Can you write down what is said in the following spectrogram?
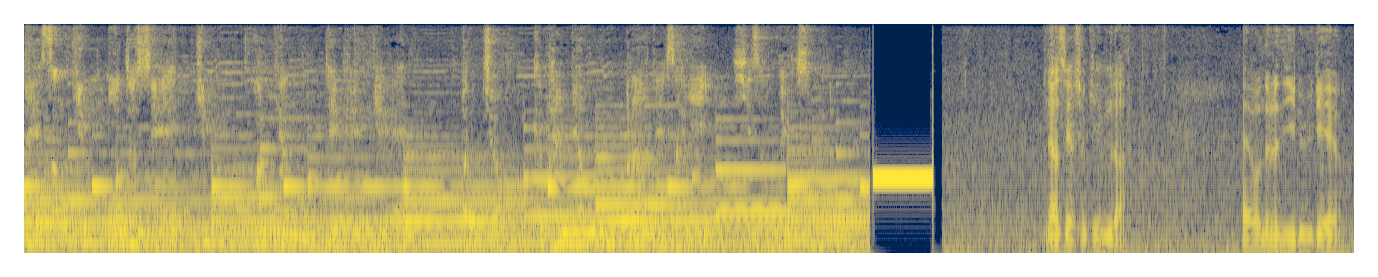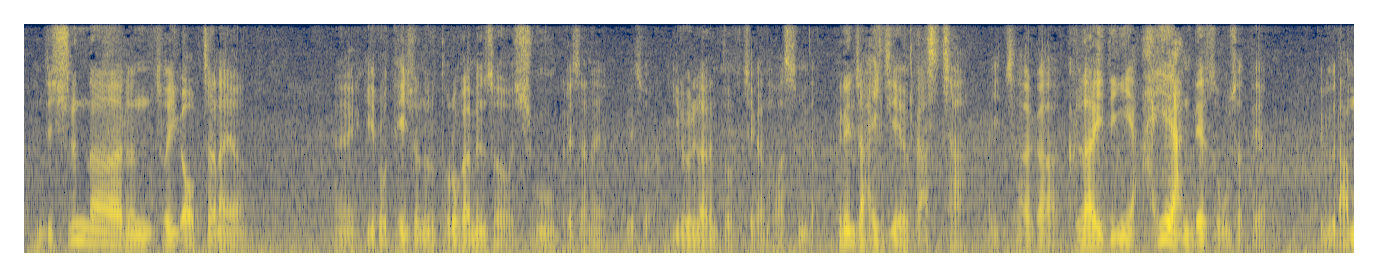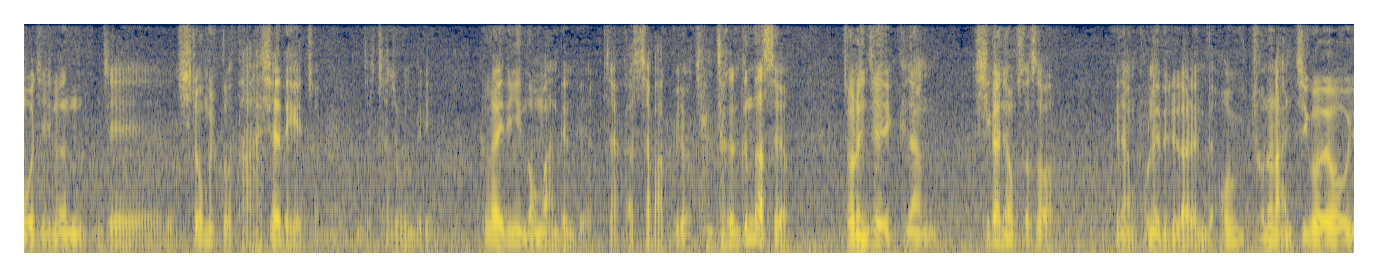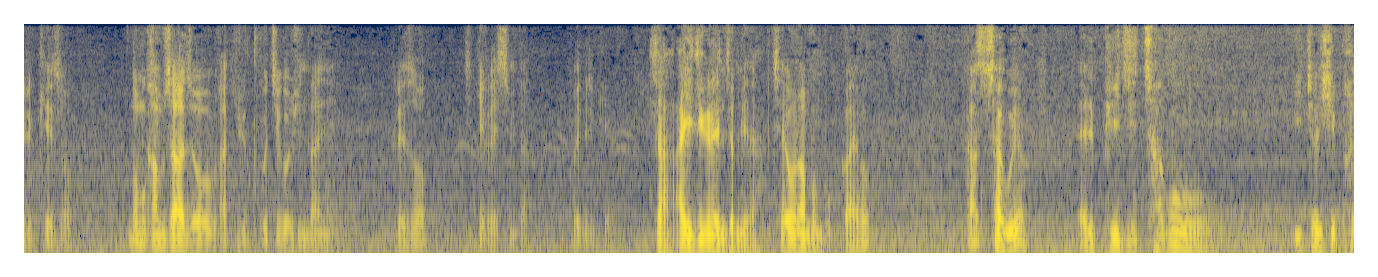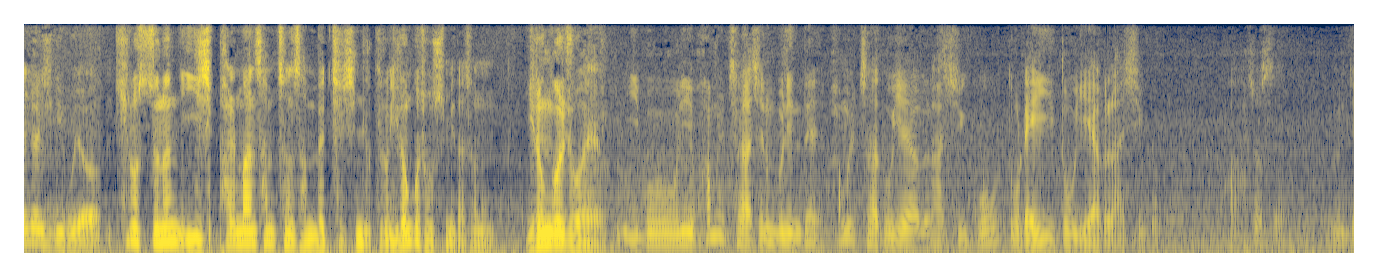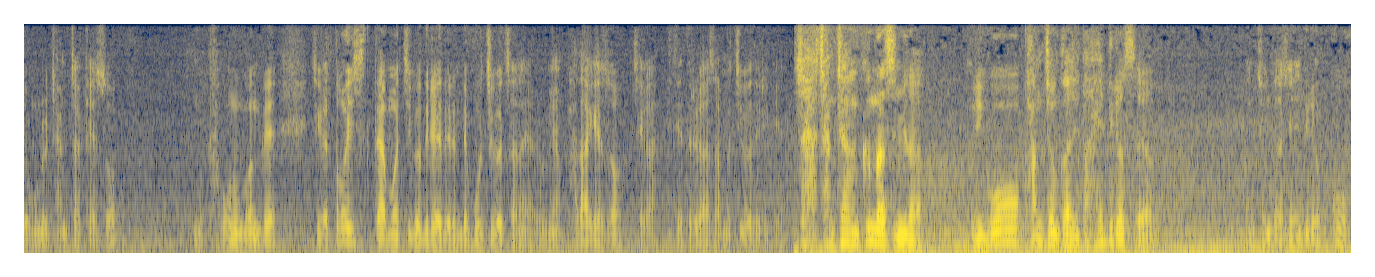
네, 썬김 모터스의 김광현 대표에게 먼저 그 발명 문화대상이 시상되겠습니다. 안녕하세요. 정키입니다. 네, 오늘은 일요일이에요. 이제 쉬는 날은 저희가 없잖아요. 네, 이렇게 로테이션으로 돌아가면서 쉬고 그러잖아요. 그래서 일요일 날은 또 제가 나왔습니다. 그랜저 IG예요. 가스차. 이 차가 글라이딩이 아예 안 돼서 오셨대요. 그리고 나머지는 이제 실험을 또 다 하셔야 되겠죠. 이제 차주분들이 글라이딩이 너무 안 된대요. 자, 가스차 봤고요. 장착은 끝났어요. 저는 이제 그냥 시간이 없어서 그냥 보내드리려고 했는데, 어우, 저는 안 찍어요. 이렇게 해서. 너무 감사하죠. 같이 유튜브 찍어주신다니. 그래서 찍기로 했습니다. 보여드릴게요. 자, IG 그랜저입니다. 재원 한번 볼까요? 가스 차고요. LPG 차고 2018년식이고요. 키로수는 28만 3,376km. 이런 거 좋습니다. 저는 이런 걸 좋아해요. 이분이 화물차 하시는 분인데 화물차도 예약을 하시고 또 레이도 예약을 하시고 다 하셨어요. 이제 오늘 장착해서 뭐 타보는 건데 제가 떠 있을 때 한번 찍어드려야 되는데 못 찍었잖아요. 그냥 바닥에서 제가 밑에 들어가서 한번 찍어드릴게요. 자, 장착은 끝났습니다. 그리고 방청까지 다 해드렸어요. 방청까지 해드렸고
